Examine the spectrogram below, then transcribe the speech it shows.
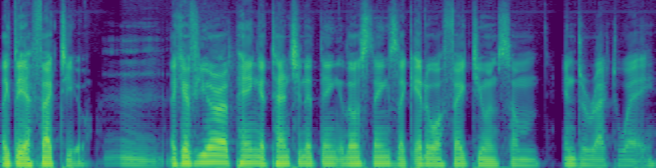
Like they affect you. Mm. Like if you're paying attention to thing those things, like it'll affect you in some indirect way.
